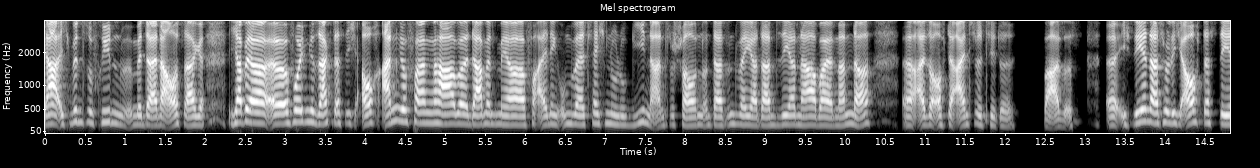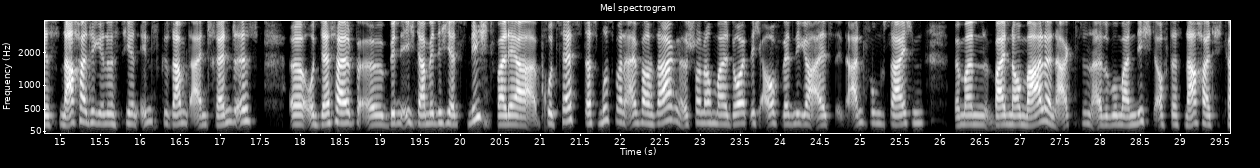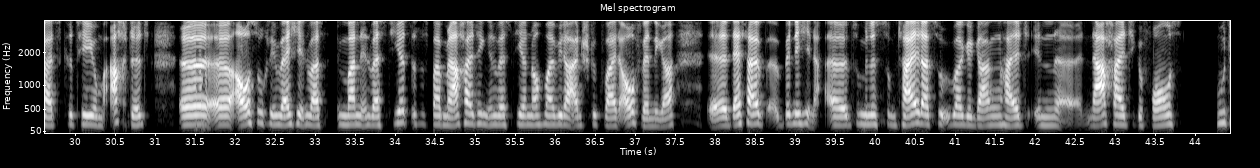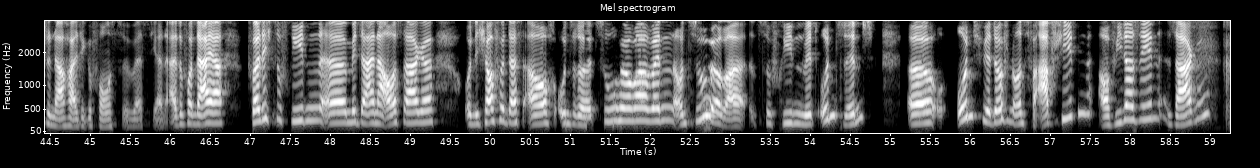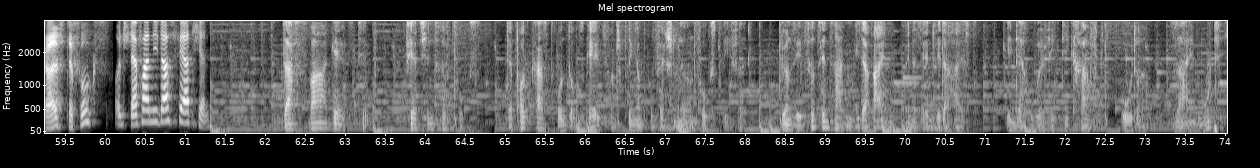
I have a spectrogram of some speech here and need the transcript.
Ja, ich bin zufrieden mit deiner Aussage. Ich habe ja äh, vorhin gesagt, dass ich auch angefangen habe, damit mir vor allen Dingen Umwelttechnologien anzuschauen. Und da sind wir ja dann sehr nah beieinander, äh, also auf der Einzeltitelbasis. Äh, ich sehe natürlich auch, dass das nachhaltige Investieren insgesamt ein Trend ist. Äh, und deshalb äh, bin ich, damit ich jetzt nicht, weil der Prozess, das muss man einfach sagen, ist schon nochmal deutlich aufwendiger als in Anführungszeichen, wenn man bei normalen Aktien, also wo man nicht auf das Nachhaltigkeitskriterium achtet, äh, äh, aussucht, in welche invest man investiert, ist es beim nachhaltigen Investieren nochmal wieder ein Stück weit aufwendiger. Äh, deshalb bin ich in, äh, zumindest zum Teil dazu übergegangen, halt in nachhaltige Fonds gute, nachhaltige Fonds zu investieren. Also von daher völlig zufrieden äh, mit deiner Aussage und ich hoffe, dass auch unsere Zuhörerinnen und Zuhörer zufrieden mit uns sind. Äh, und wir dürfen uns verabschieden. Auf Wiedersehen, sagen Ralf der Fuchs und Stefanie das Pferdchen. Das war Geldtipp. Pferdchen trifft Fuchs. Der Podcast rund ums Geld von Springer Professional und Fuchsbriefe. Hören Sie in 14 Tagen wieder rein, wenn es entweder heißt, in der Ruhe liegt die Kraft oder sei mutig.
